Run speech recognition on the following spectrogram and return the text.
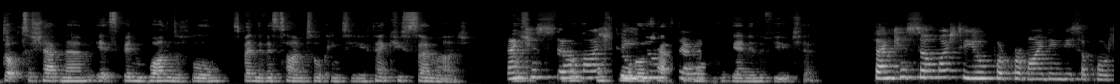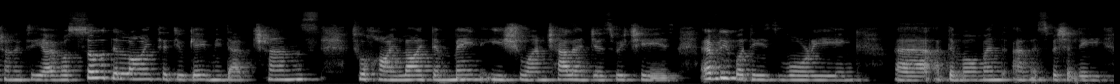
Dr. Shabnam, it's been wonderful spending this time talking to you. Thank you so much. Thank you so much. I'm sure we'll chat again in the future. Thank you so much to you for providing this opportunity. I was so delighted you gave me that chance to highlight the main issue and challenges, which is everybody's worrying uh, at the moment, and especially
